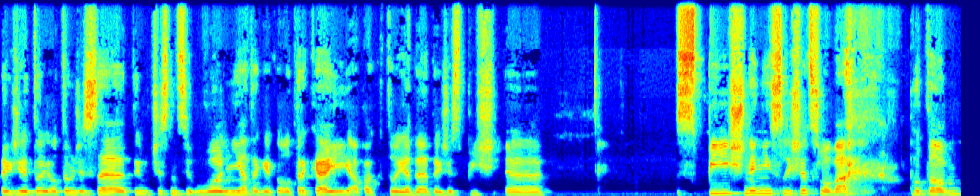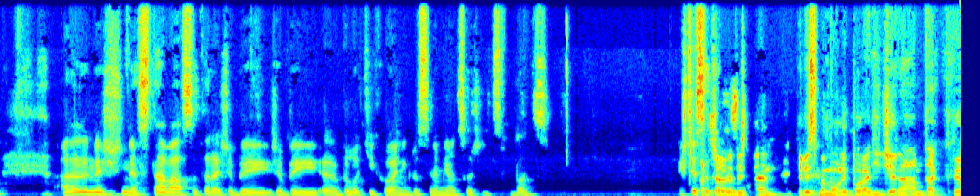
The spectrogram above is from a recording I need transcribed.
Takže je to i o tom, že se ty účastníci uvolní a tak jako otrkají a pak to jede, takže spíš, eh, spíš není slyšet slova potom, eh, než nestává se teda, že by, že by eh, bylo ticho a nikdo si neměl co říct vůbec. Ještě se a třeba, to kdybychom, kdybychom mohli poradit ženám, tak eh,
